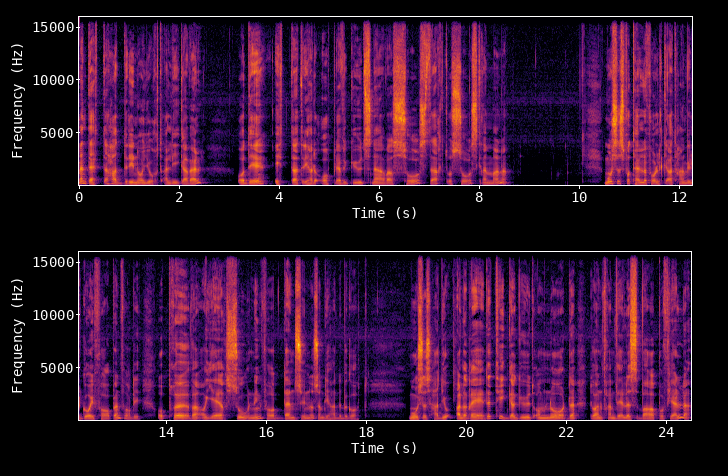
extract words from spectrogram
Men dette hadde de nå gjort allikevel, og det etter at de hadde opplevd Guds nærvær så sterkt og så skremmende. Moses forteller folket at han vil gå i forbønn for dem og prøve å gjøre soning for den synden som de hadde begått. Moses hadde jo allerede tigga Gud om nåde da han fremdeles var på fjellet,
